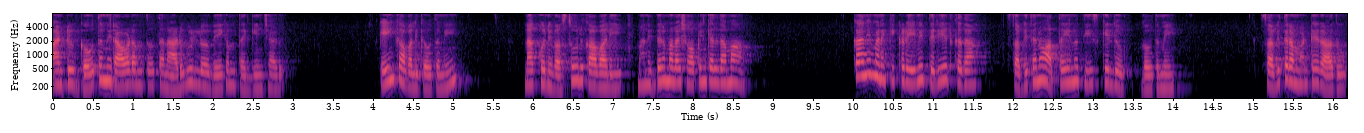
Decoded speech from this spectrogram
అంటూ గౌతమి రావడంతో తన అడుగుల్లో వేగం తగ్గించాడు. ఏం కావాలి గౌతమి? నాకు కొన్ని వస్తువులు కావాలి. మనిద్దరం అలా షాపింగ్కి వెళ్దామా? కానీ మనకిక్కడ ఏమీ తెలియదు కదా. సవితను అత్తయ్యను తీసుకెళ్ళు గౌతమి. సవిత రమ్మంటే రాదు.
